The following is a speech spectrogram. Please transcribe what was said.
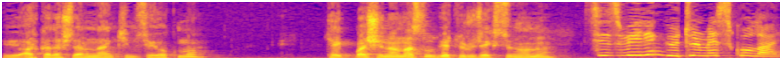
Ee, arkadaşlarından kimse yok mu? Tek başına nasıl götüreceksin onu? Siz verin götürmesi kolay.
